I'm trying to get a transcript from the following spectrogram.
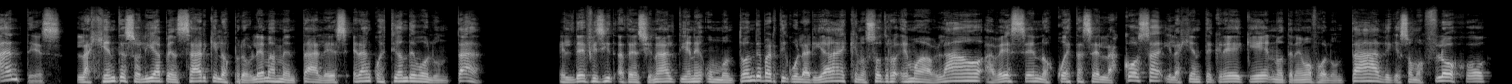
Antes, la gente solía pensar que los problemas mentales eran cuestión de voluntad. El déficit atencional tiene un montón de particularidades que nosotros hemos hablado, a veces nos cuesta hacer las cosas y la gente cree que no tenemos voluntad, de que somos flojos.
